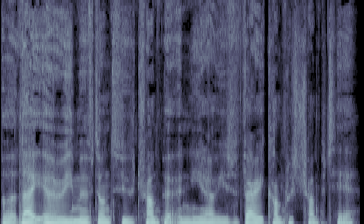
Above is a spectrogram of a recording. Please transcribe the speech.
but later he moved on to trumpet, and you know he's a very accomplished trumpeter.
